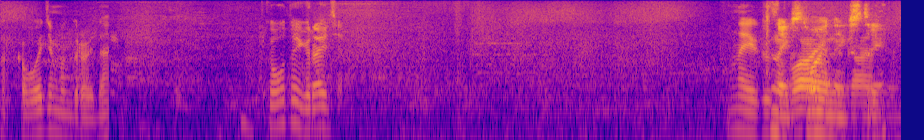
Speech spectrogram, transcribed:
Руководим игрой, да? Кого-то играете. На X2, На X2 и на да, X3. на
